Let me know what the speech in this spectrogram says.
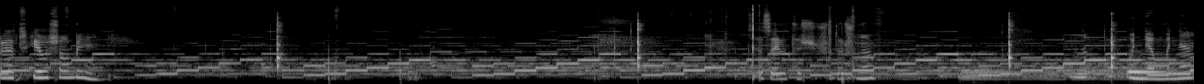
Birazcık yavaş olmayın. Sesleri taşı şurada şuna. Bu ne bu ne?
